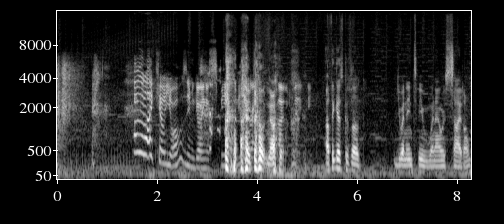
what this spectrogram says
How did I kill you? I wasn't even going at speed. I don't know. outside of me. I think it's because uh, you went into me when I was side on.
